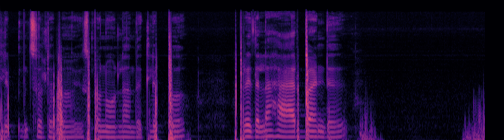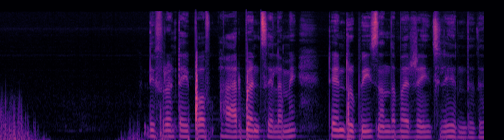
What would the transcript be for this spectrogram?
கிளிப்னு சொல்லிட்டு யூஸ் பண்ணுவோம்ல அந்த கிளிப்பு அப்புறம் இதெல்லாம் hair band different type of hair bands எல்லாமே டென் ருபீஸ் அந்த மாதிரி ரேஞ்சிலே இருந்தது.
